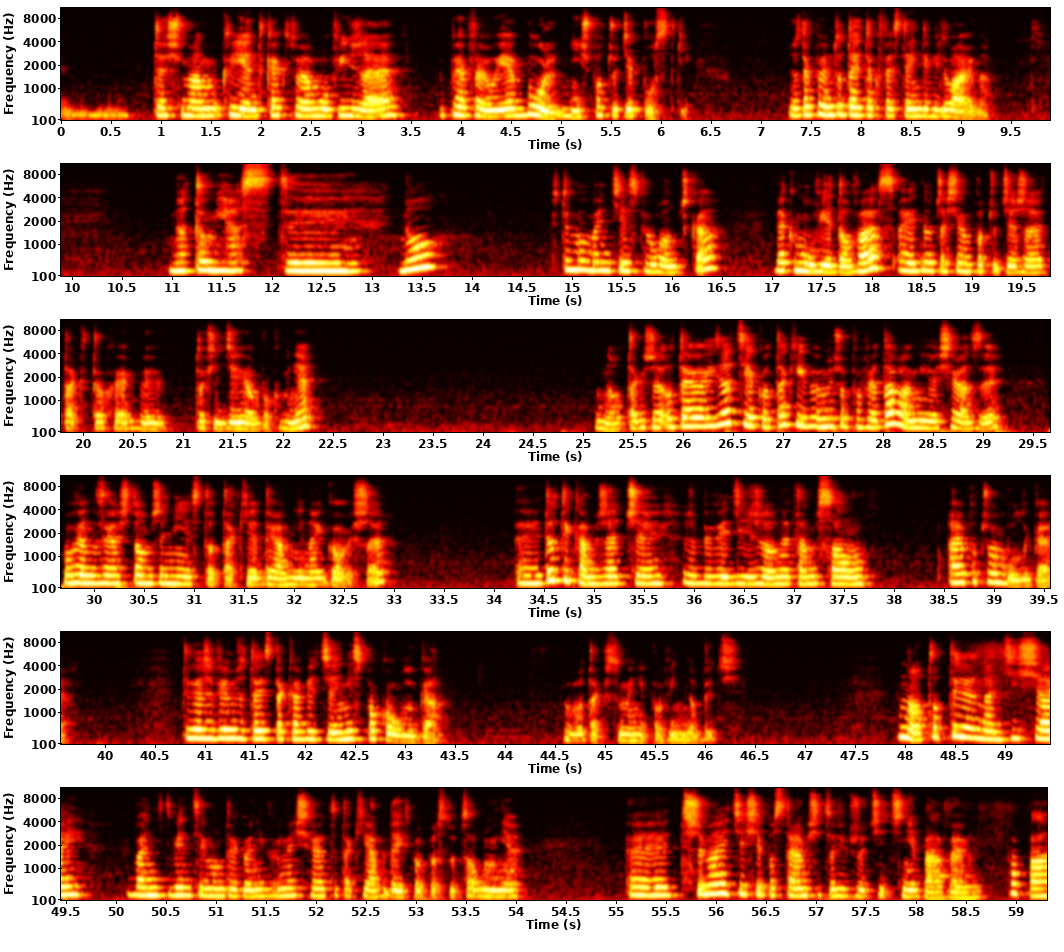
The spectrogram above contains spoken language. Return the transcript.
też mam klientkę, która mówi, że preferuje ból niż poczucie pustki. Że tak powiem, tutaj to kwestia indywidualna. Natomiast, y, no, w tym momencie jest wyłączka jak mówię do Was, a jednocześnie mam poczucie, że tak trochę jakby to się dzieje obok mnie. No, także o tej realizacji jako takiej Wam już opowiadałam ileś razy, mówiąc zresztą, że nie jest to takie dla mnie najgorsze. Yy, Dotykam rzeczy, żeby wiedzieć, że one tam są, ale poczułam ulgę. Tyle, że wiem, że to jest taka, wiecie, niespoko ulga. No bo tak w sumie nie powinno być. No, to tyle na dzisiaj. Chyba nic więcej mądrego nie wymyślę. To taki update po prostu, co u mnie. Yy, trzymajcie się, postaram się coś wrzucić niebawem. Pa, pa.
